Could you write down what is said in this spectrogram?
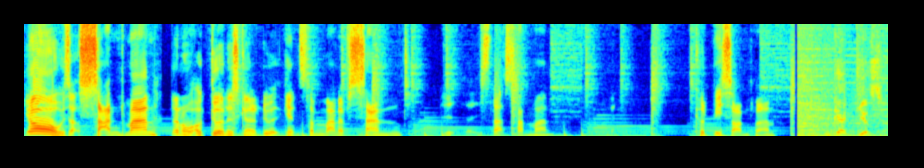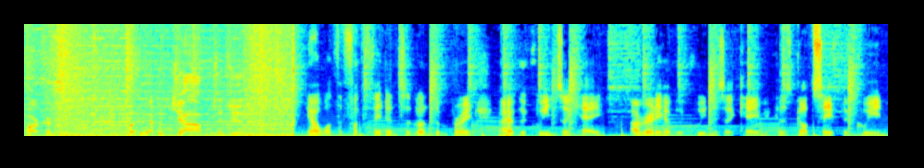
Yo, is that Sandman? Don't know what a gun is going to do against a man of sand. Is, is that Sandman? Could be Sandman. You got gifts, Parker, but you have a job to do. Yo, what the fuck have they done to London Bridge? I hope the Queen's okay. I really hope the Queen is okay because God save the Queen.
